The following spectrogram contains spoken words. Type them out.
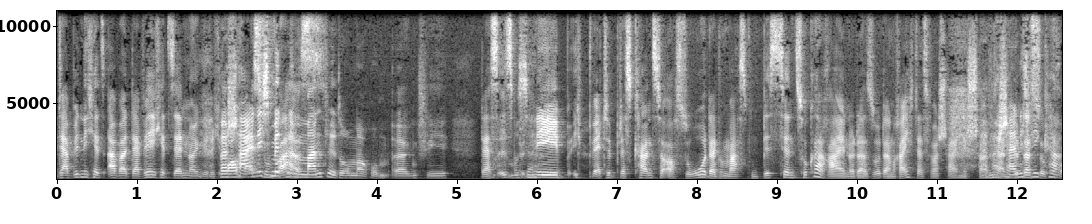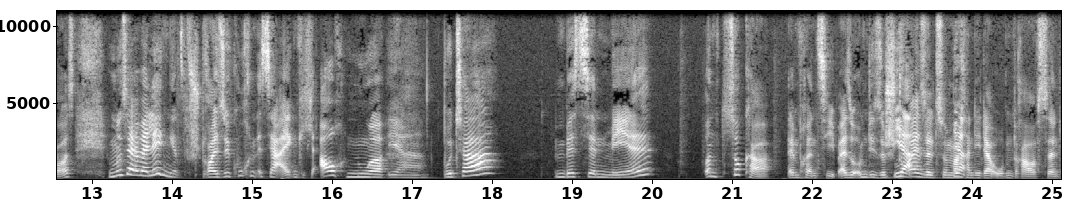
Da bin ich jetzt, aber da wäre ich jetzt sehr neugierig. Wahrscheinlich oh, weißt du mit was? einem Mantel drumherum irgendwie. Das ist, ja- nee, ich wette, das kannst du auch so, oder du machst ein bisschen Zucker rein oder so, dann reicht das wahrscheinlich schon. Ja, dann wahrscheinlich wird das so kross. Du musst ja überlegen, jetzt Streuselkuchen ist ja eigentlich auch nur Ja. Butter, ein bisschen Mehl und Zucker im Prinzip. Also um diese Ja. Streusel zu machen, Ja. die da oben drauf sind.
